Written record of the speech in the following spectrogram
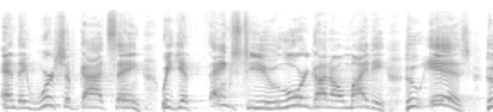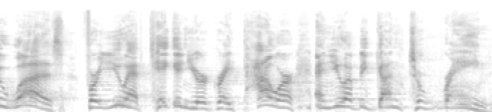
and they worship God, saying, We give thanks to you, Lord God Almighty, who is, who was, for you have taken your great power and you have begun to reign.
